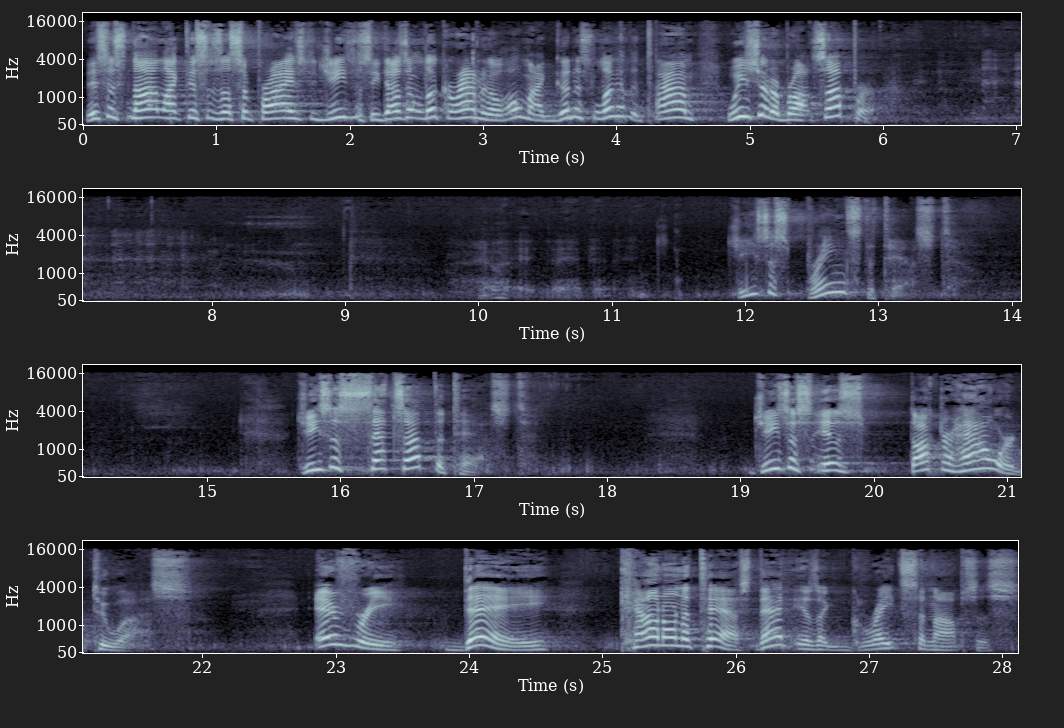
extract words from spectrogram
This is not like this is a surprise to Jesus. He doesn't look around and go, oh my goodness, look at the time. We should have brought supper. Jesus brings the test. Jesus sets up the test. Jesus is Dr. Howard to us. Every day, count on a test. That is a great synopsis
